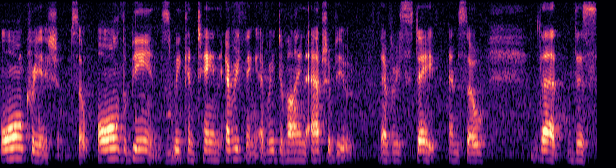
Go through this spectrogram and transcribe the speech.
all creation. So all the beings, we contain everything, every divine attribute, every state, and so that this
